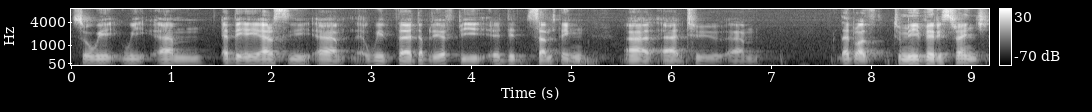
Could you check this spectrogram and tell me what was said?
So we, we um, at the AERC uh, with the WFP uh, did something uh, uh, to, um, that was to me very strange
